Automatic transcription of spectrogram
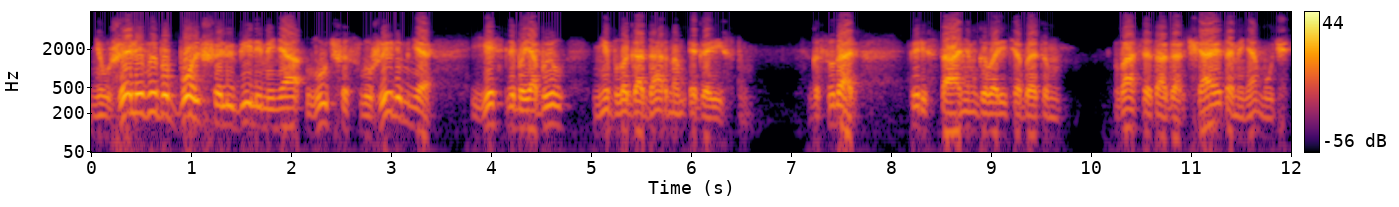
Неужели вы бы больше любили меня, лучше служили мне, если бы я был неблагодарным эгоистом? Государь, перестанем говорить об этом. Вас это огорчает, а меня мучит.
